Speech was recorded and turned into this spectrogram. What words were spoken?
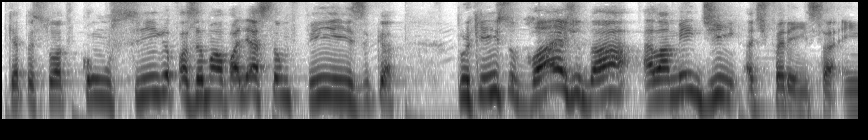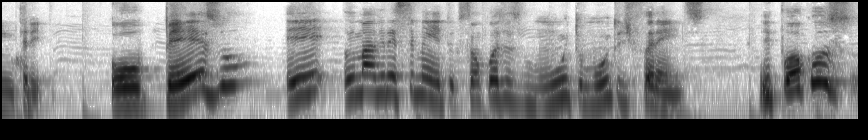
que a pessoa consiga fazer uma avaliação física, porque isso vai ajudar ela a medir a diferença entre o peso e o emagrecimento, que são coisas muito, muito diferentes. E poucos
